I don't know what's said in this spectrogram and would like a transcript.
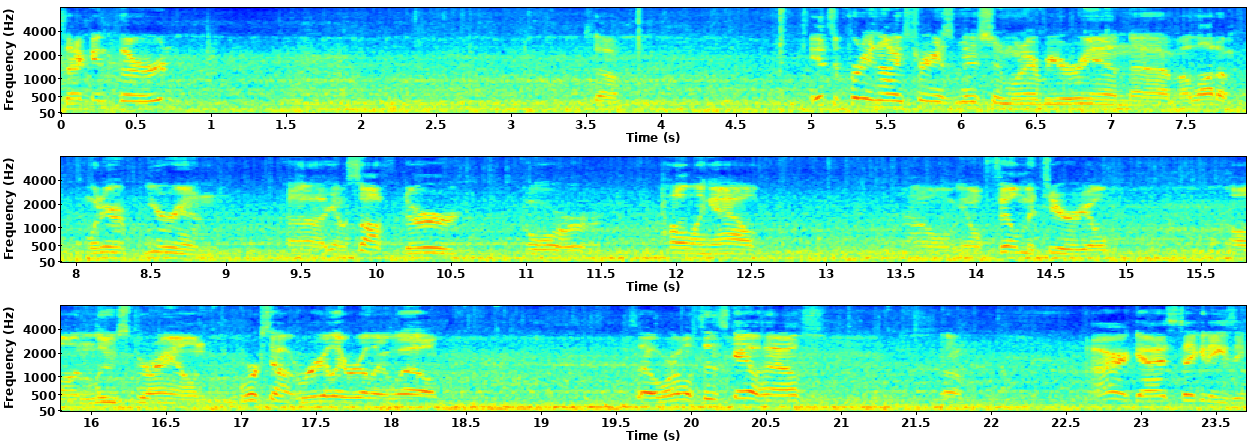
Second, third. So it's a pretty nice transmission whenever you're in um, a lot of whenever you're in uh, you know soft dirt or hauling out uh, you know fill material on loose ground. Works out really really well. So we're almost to the scale house. So, all right, guys, take it easy.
